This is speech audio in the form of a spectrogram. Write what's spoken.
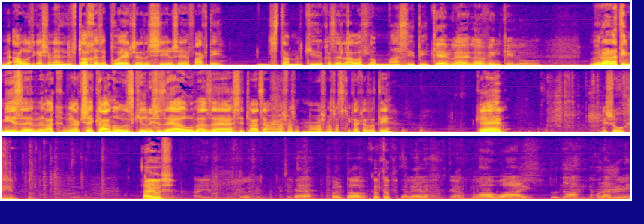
ואבו ביקש ממני לפתוח איזה פרויקט של איזה שיר שהפקתי, סתם כאילו כזה להראות לו מה עשיתי. כן, לה- להבין כאילו... ולא ידעתי מי זה, ורק ורק כשהכרנו הוא הזכיר לי שזה היה הוא, ואז זו הייתה סיטואציה ממש ממש ממש מצחיקה כזאתי. כן, יש אורחים. היוש. הכל טוב, הכל טוב. יא מלך. אה, וואי, תודה. אתה יכול להביא לי?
